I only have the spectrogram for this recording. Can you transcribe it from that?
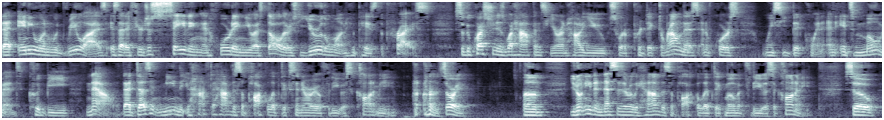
that anyone would realize is that if you're just saving and hoarding US dollars, you're the one who pays the price. So the question is what happens here and how do you sort of predict around this? And of course, we see Bitcoin and its moment could be now. That doesn't mean that you have to have this apocalyptic scenario for the US economy. Sorry. Um, you don't need to necessarily have this apocalyptic moment for the US economy. So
